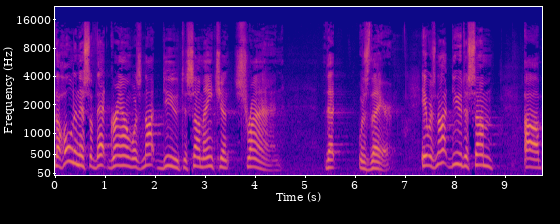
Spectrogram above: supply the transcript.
The holiness of that ground was not due to some ancient shrine that was there. It was not due to some uh,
